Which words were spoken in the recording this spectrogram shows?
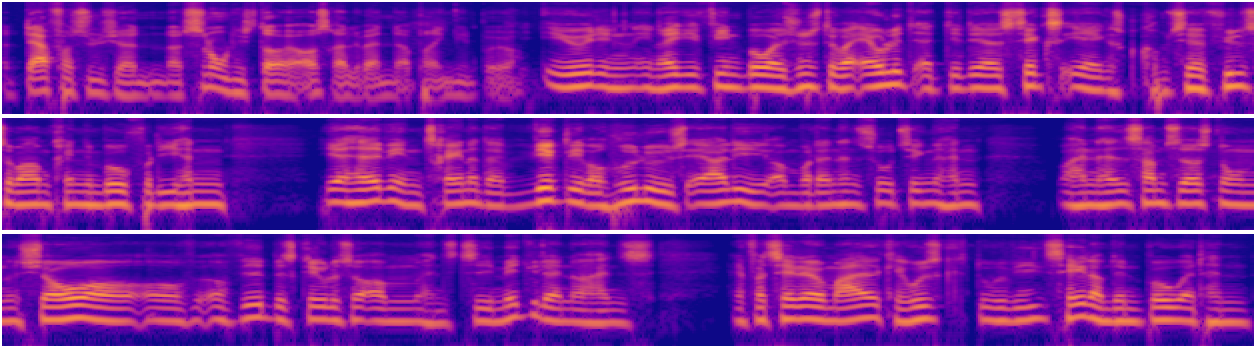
og derfor synes jeg, at sådan nogle historier er også relevante at bringe i en bøger. i øvrigt en, en rigtig fin bog. Jeg synes, det var ærgerligt, at det der sex Erik skulle komme til at fylde så meget omkring den bog, fordi han, her havde vi en træner, der virkelig var hudløs ærlig om, hvordan han så tingene. Han, og han havde samtidig også nogle sjove og, og, og fede beskrivelser om hans tid i Midtjylland, og hans, han fortæller jo meget, kan jeg huske, du vil lige tale om den bog, at han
